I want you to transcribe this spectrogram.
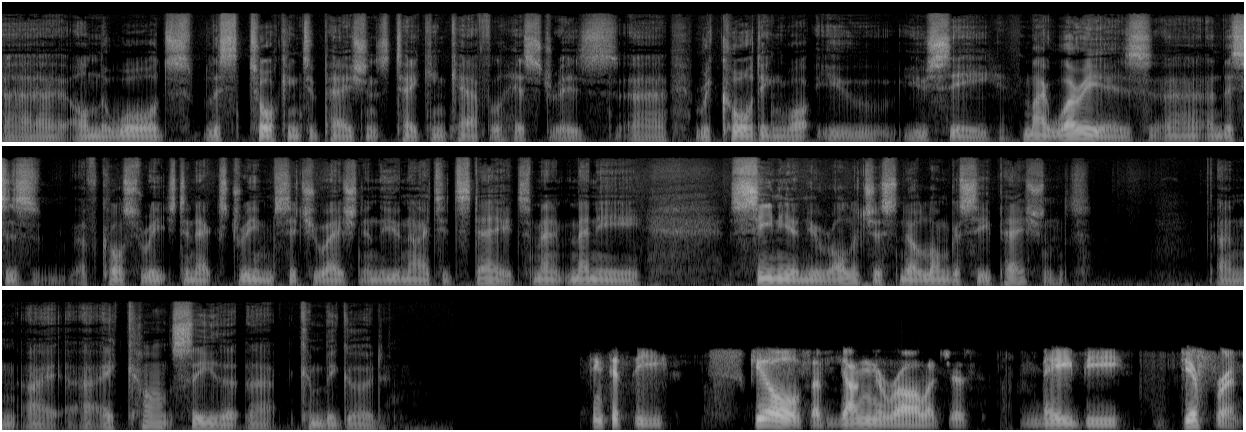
uh, on the wards, talking to patients, taking careful histories, uh, recording what you you see. My worry is, uh, and this is a of course, reached an extreme situation in the United States. Many, many senior neurologists no longer see patients. And I, I can't see that that can be good. I think that the skills of young neurologists may be different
